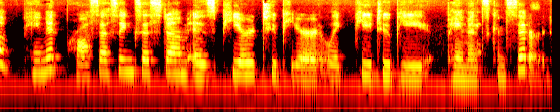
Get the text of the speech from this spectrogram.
of payment processing system is peer to peer, like P2P payments, considered?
